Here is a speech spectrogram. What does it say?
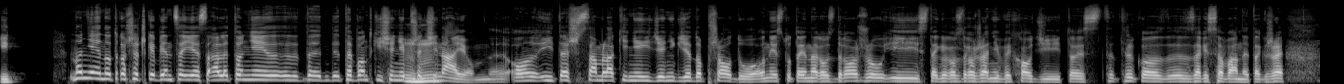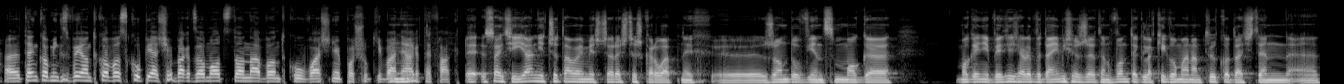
I No nie, no troszeczkę więcej jest, ale to nie, te, te wątki się nie mhm. przecinają. O, I też sam Laki nie idzie nigdzie do przodu. On jest tutaj na rozdrożu i z tego rozdroża nie wychodzi. To jest tylko zarysowane. Także e, ten komiks wyjątkowo skupia się bardzo mocno na wątku właśnie poszukiwania mhm. artefaktów. E, słuchajcie, ja nie czytałem jeszcze reszty szkarłatnych y, rządów, więc mogę, mogę nie wiedzieć, ale wydaje mi się, że ten wątek Lakiego ma nam tylko dać ten e,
